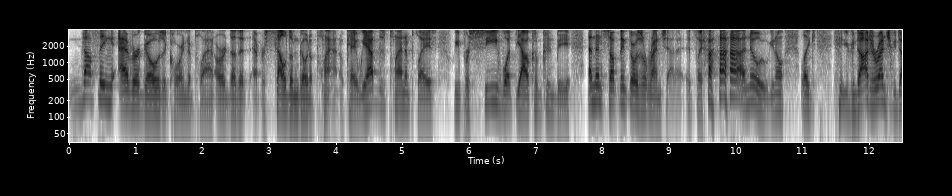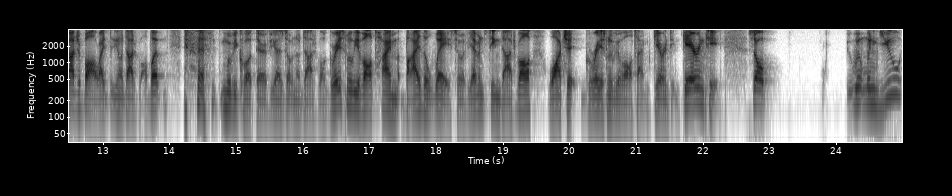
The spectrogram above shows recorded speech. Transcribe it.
nothing ever goes according to plan or does it ever seldom go to plan okay? We have this plan in place. We perceive what the outcome can be and then something throws a wrench at it. It's like ha ha ha no you know like you can dodge a wrench you can dodge a ball right? You know dodgeball. But movie quote there if you guys don't know dodgeball. Greatest movie of all time by the way. So if you haven't seen dodgeball watch it. Greatest movie of all time. Guaranteed. Guaranteed. So when, when you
